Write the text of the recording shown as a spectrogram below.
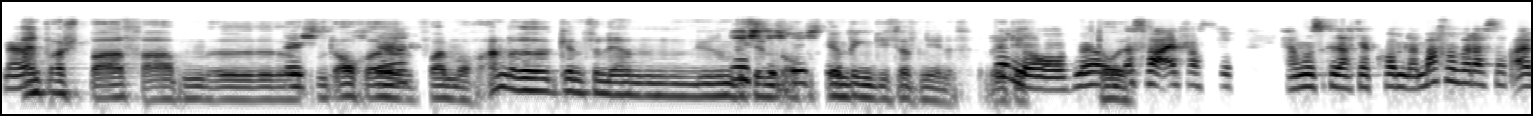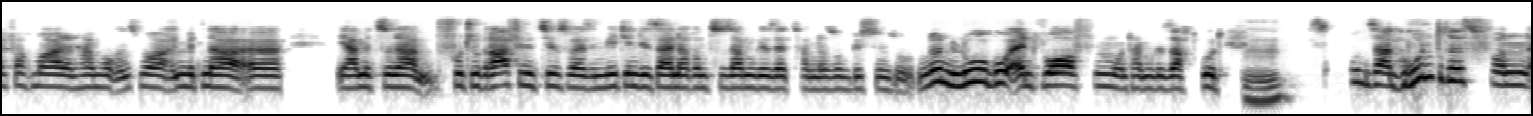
Ne? Einfach Spaß haben äh, Richtig, und auch äh, ne? vor allem auch andere kennenzulernen, die so ein bisschen Richtig, auch richtig. Camping, dies, das, jenes. Genau, ne? Toll. Und das war einfach so, haben wir uns gedacht, ja komm, dann machen wir das doch einfach mal. Dann haben wir uns mal mit einer, äh, ja, mit so einer Fotografin beziehungsweise Mediendesignerin zusammengesetzt, haben da so ein bisschen so ne, ein Logo entworfen und haben gesagt, gut, Mhm. unser Grundriss von, äh,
